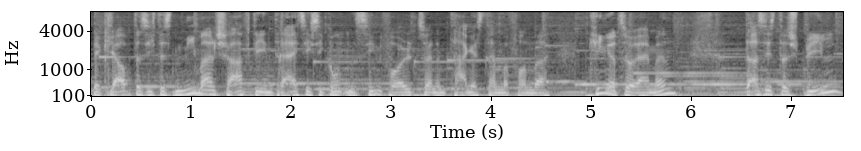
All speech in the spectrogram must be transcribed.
ihr glaubt, dass ich das niemals schaffe, die in 30 Sekunden sinnvoll zu einem Tagestimer von der Kinga zu reimen. Das ist das Spiel.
